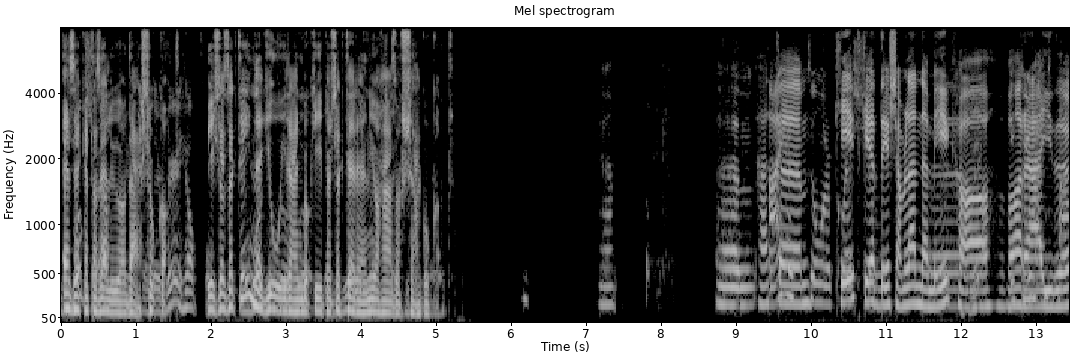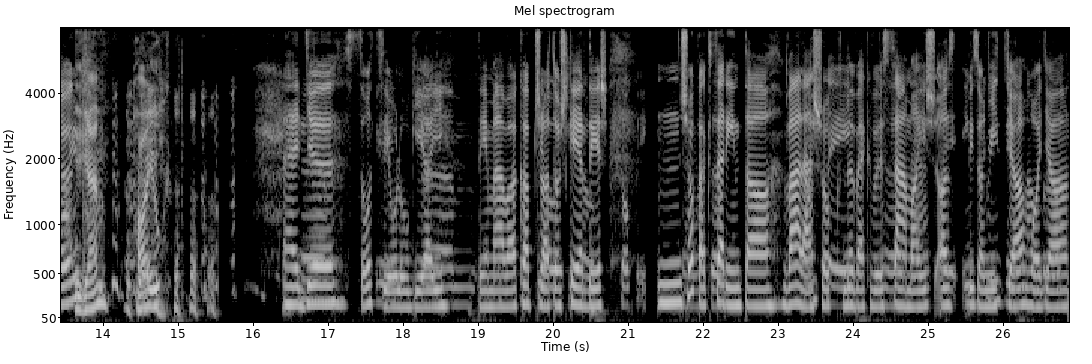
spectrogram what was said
ezeket az előadásokat. És ezek tényleg jó irányba képesek terelni a házasságokat. Hát két kérdésem lenne még, ha van rá időnk. Igen, halljuk. Egy szociológiai témával kapcsolatos kérdés. Mm, sokak szerint a vállások növekvő száma is az bizonyítja, hogy a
